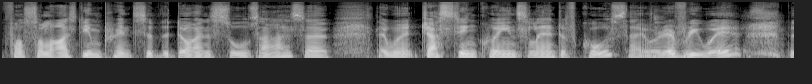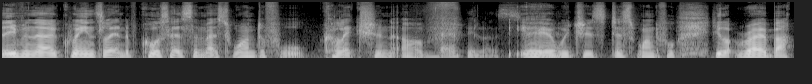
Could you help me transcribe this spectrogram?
fossilised imprints of the dinosaurs are. So they weren't just in Queensland, of course, they were everywhere. but even though Queensland, of course, has the most wonderful wonderful collection of fabulous, yeah, yeah, which is just wonderful. You've got Roebuck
